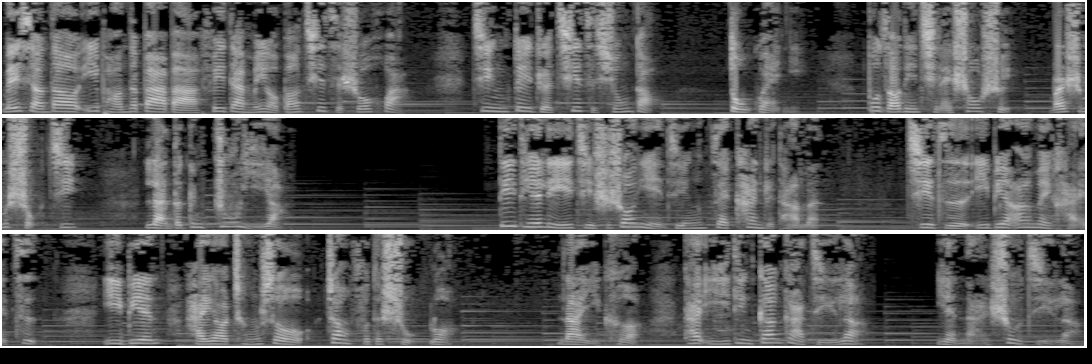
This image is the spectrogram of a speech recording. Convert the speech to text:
没想到一旁的爸爸非但没有帮妻子说话，竟对着妻子凶道：“都怪你，不早点起来烧水，玩什么手机，懒得跟猪一样。”地铁里几十双眼睛在看着他们，妻子一边安慰孩子，一边还要承受丈夫的数落。那一刻，她一定尴尬极了，也难受极了。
